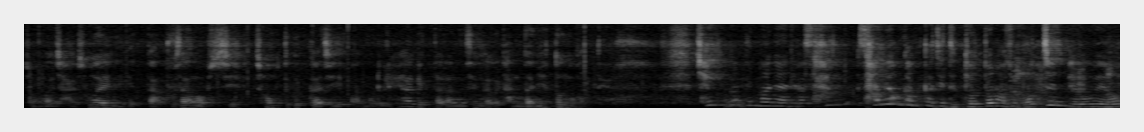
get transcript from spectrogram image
정말 잘 소화해내겠다. 부상 없이 처음부터 끝까지 마무리를 해야겠다라는 생각을 단단히 했던 것 같아요. 책임감뿐만이 아니라 사, 사명감까지 느꼈던 아주 멋진 배우예요.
